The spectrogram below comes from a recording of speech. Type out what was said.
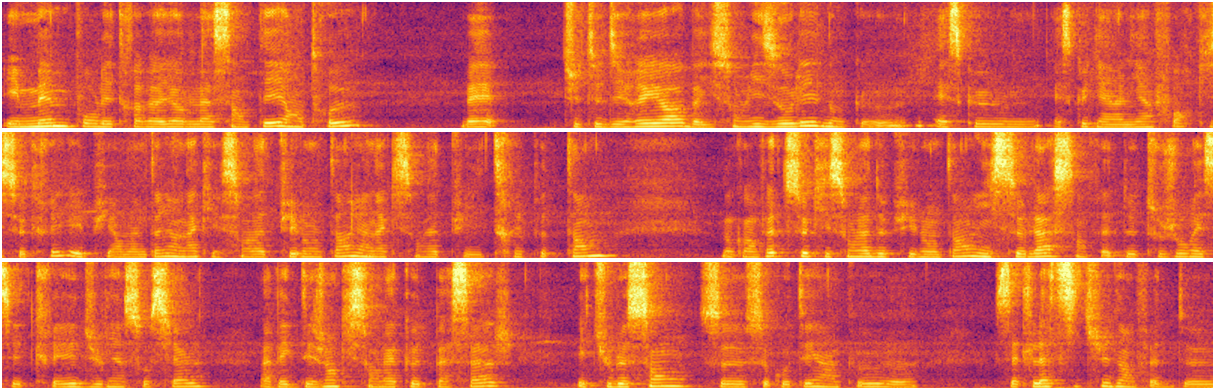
Et même pour les travailleurs de la santé, entre eux, ben, tu te dirais, ah, bah, ils sont isolés, donc euh, est-ce qu'il est qu'il y a un lien fort qui se crée? Et puis en même temps, il y en a qui sont là depuis longtemps, il y en a qui sont là depuis très peu de temps. Donc en fait, ceux qui sont là depuis longtemps, ils se lassent en fait de toujours essayer de créer du lien social avec des gens qui sont là que de passage. Et tu le sens, ce, côté un peu, euh, cette lassitude en fait de,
